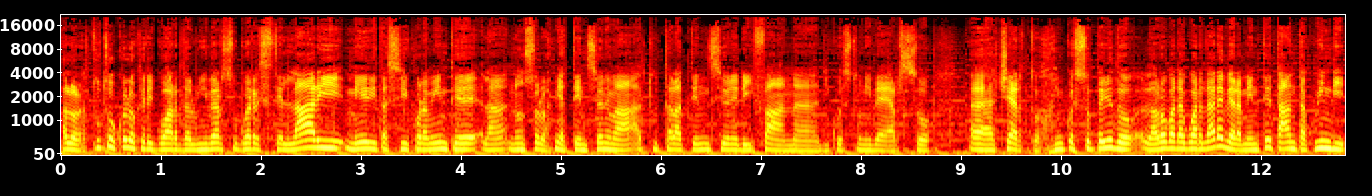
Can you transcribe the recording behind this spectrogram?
Allora, tutto quello che riguarda l'universo Guerre Stellari merita sicuramente la, non solo la mia attenzione, ma tutta l'attenzione dei fan di questo universo. Eh, certo, in questo periodo la roba da guardare è veramente tanta, quindi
